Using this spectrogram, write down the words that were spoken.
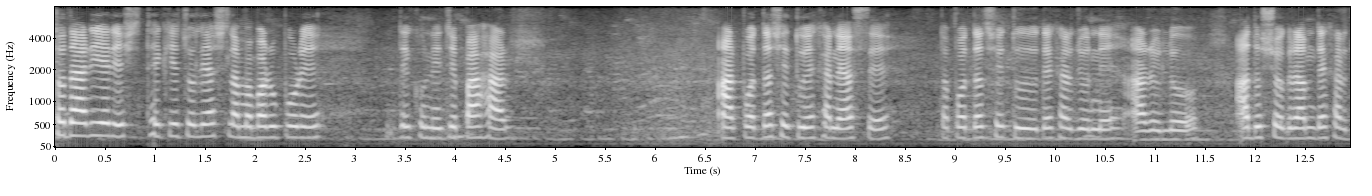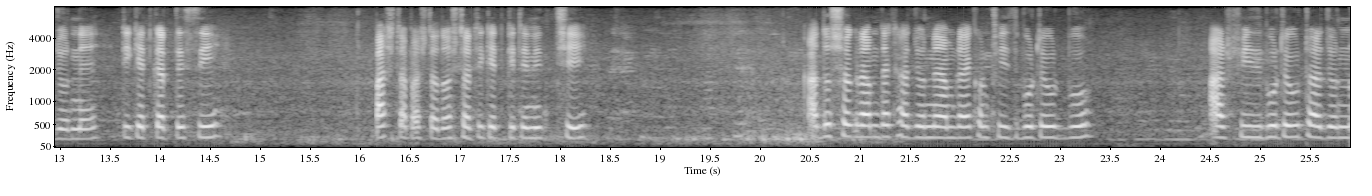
তো দাঁড়িয়ে রেস থেকে চলে আসলাম আবার উপরে। দেখুন এই যে পাহাড়। আর পদ্মা সেতু এখানে আছে। তো পদ্মা সেতু দেখার জন্যে আর হইল আদর্শ গ্রাম দেখার জন্যে টিকিট কাটতেছি। পাঁচটা পাঁচটা, দশটা টিকিট কেটে নিচ্ছি। আদর্শ গ্রাম দেখার জন্য আমরা এখন ফিস বোটে উঠব। আর ফিস বোটে ওঠার জন্য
